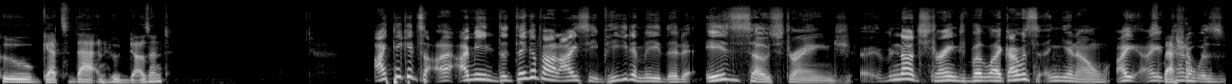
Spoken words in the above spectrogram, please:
who gets that and who doesn't. I think it's. I mean, the thing about ICP to me that is so strange, uh, not strange, but like I was, you know, I I kind of was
